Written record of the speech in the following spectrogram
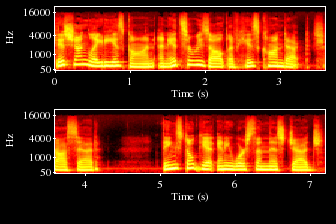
This young lady is gone, and it's a result of his conduct, Shaw said. Things don't get any worse than this, Judge.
